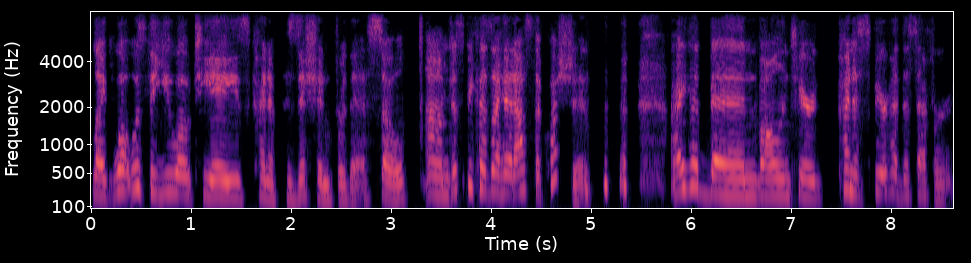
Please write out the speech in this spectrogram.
like what was the UOTA's kind of position for this? So um, just because I had asked the question, I had been volunteered kind of spearhead this effort.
